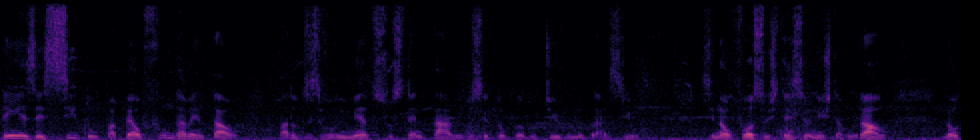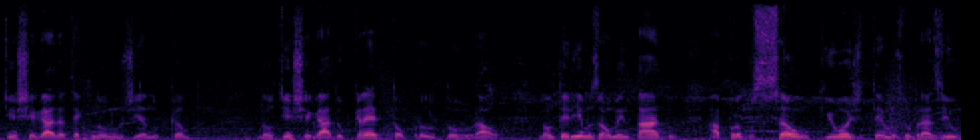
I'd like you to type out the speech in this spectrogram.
tem exercido um papel fundamental para o desenvolvimento sustentável do setor produtivo no Brasil. Se não fosse o extensionista rural, não tinha chegado a tecnologia no campo, não tinha chegado o crédito ao produtor rural, não teríamos aumentado a produção que hoje temos no Brasil,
